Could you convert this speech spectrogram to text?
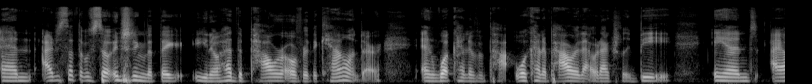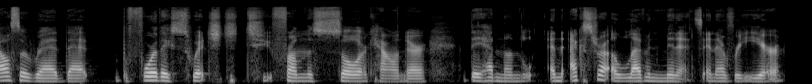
And I just thought that was so interesting that they, you know, had the power over the calendar and what kind of a po- what kind of power that would actually be. And I also read that before they switched to from the solar calendar, they had an, an extra 11 minutes in every year.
